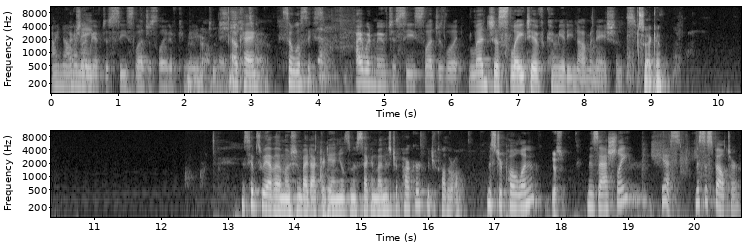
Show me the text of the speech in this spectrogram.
I nominate. Actually, we nominate, have to cease legislative committee have to nominations. Okay, so we'll cease. I would move to cease legisla- legislative committee nominations. Second. Ms. Hibbs, we have a motion by Dr. Daniels and a second by Mr. Parker. Would you call the roll? Mr. Poland? Yes. Ms. Ashley? yes. Mrs. Felter?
